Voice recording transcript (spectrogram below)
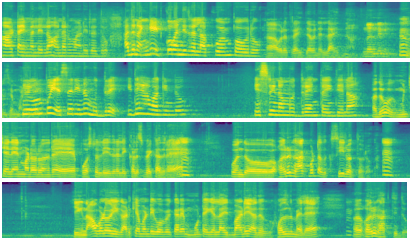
ಆ ಟೈಮಲ್ಲೆಲ್ಲ ಆನರ್ ಮಾಡಿರೋದು. ಅದು ನಂಗೆ ಇಟ್ಕೊ ಬಂದಿದ್ರಲ್ಲ ಕುವೆಂಪು ಅವರು? ಅವ್ರ ಹತ್ರ ಇದ್ದವನ್ನೆಲ್ಲ ಇದನ್ನ ನಂದಿನಿ. ಮ್ಯೂಸಿಯಂ ಮಾಡಿ ಕುವೆಂಪು ಹೆಸರಿನ ಮುದ್ರೆ ಇದೆ ಯಾವಾಗಿಂದು? ಹೆಸರಿನ ಮುದ್ರೆ ಅಂತ ಇದೆಯಲ್ಲ? ಅದು ಮುಂಚೆ ಎಲ್ಲ ಏನು ಮಾಡೋರು ಅಂದರೆ ಪೋಸ್ಟಲ್ಲಿ ಇದರಲ್ಲಿ ಕಳಿಸ್ಬೇಕಾದ್ರೆ ಒಂದು ಅರ್ಗ್ ಹಾಕ್ಬಿಟ್ಟು ಅದಕ್ಕೆ ಸೀಲ್ ಒತ್ತೋರು. ಹ್ಮ್. ಈಗ ನಾವುಗಳು ಈಗ ಅಡಿಕೆ ಮಂಡಿಗೆ ಹೋಗ್ಬೇಕಾದ್ರೆ ಮೂಟೆಗೆಲ್ಲ ಇದು ಮಾಡಿ ಅದು ಹೊಲದ ಮೇಲೆ ಅರ್ಗ್ ಹಾಕ್ತಿದ್ದು.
